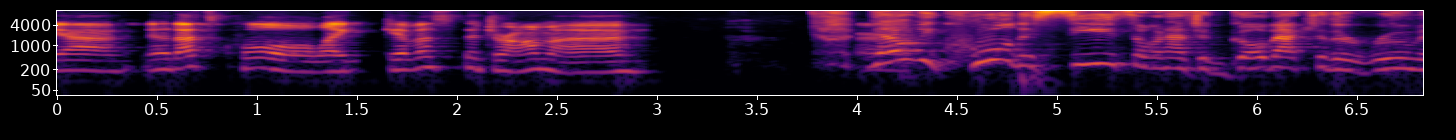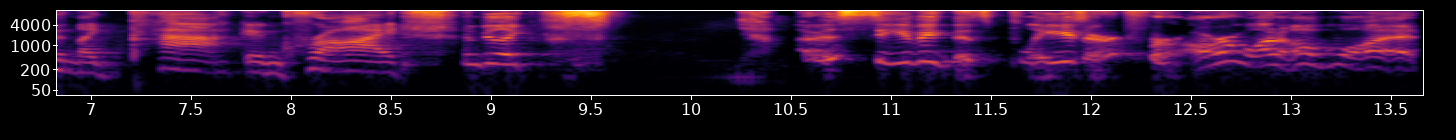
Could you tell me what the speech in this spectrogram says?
Yeah. No, that's cool. Like, give us the drama. That would be cool to see someone have to go back to their room and like pack and cry and be like, I was saving this blazer for our one on one.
